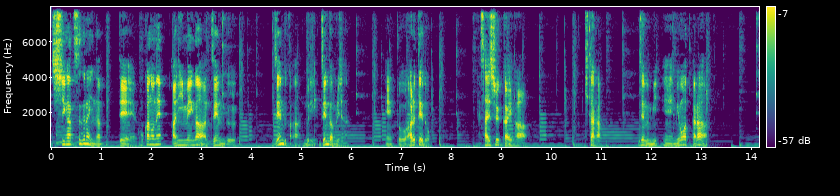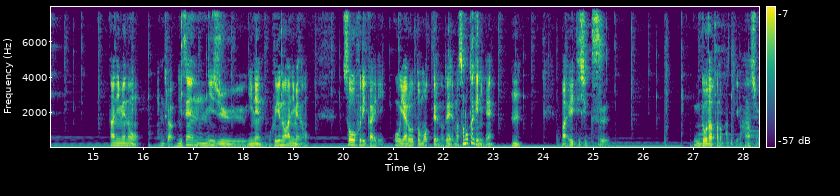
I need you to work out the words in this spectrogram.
4月ぐらいになって、他のね、アニメが全部、全部かな？無理、全部は無理じゃない？えっ、と、ある程度、最終回が来たら、全部見,、えー見終わったら、アニメの、なんか2022年の冬のアニメの総振り返りをやろうと思ってるので、まあ、その時にね、うん、まあ、86どうだったのかっていう話を、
